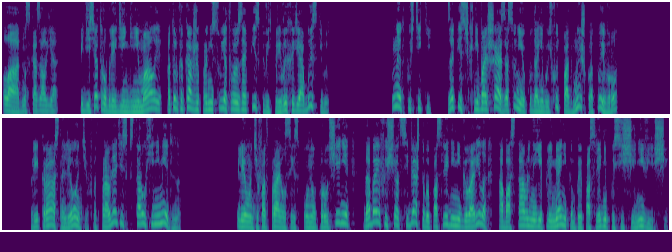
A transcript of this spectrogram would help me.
«Ладно», — сказал я. Пятьдесят рублей деньги немалые, а только как же пронесу я твою записку, ведь при выходе обыскивают. Ну, это пустяки. Записочка небольшая, засунь ее куда-нибудь, хоть под мышку, а то и в рот. Прекрасно, Леонтьев, отправляйтесь к старухе немедленно. Леонтьев отправился и исполнил поручение, добавив еще от себя, чтобы последняя не говорила об оставленной ей племянником при последнем посещении вещи.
